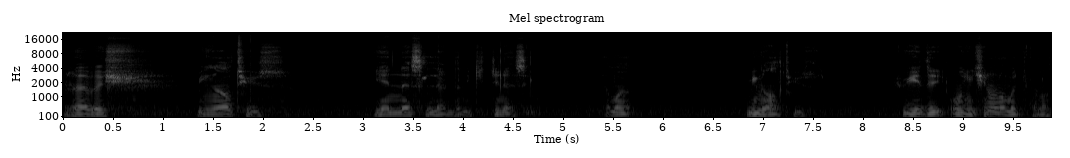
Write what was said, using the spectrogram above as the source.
R5 1600 yeni nesillerden ikinci nesil. Ama 1600 şu 7 12 nanometre falan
